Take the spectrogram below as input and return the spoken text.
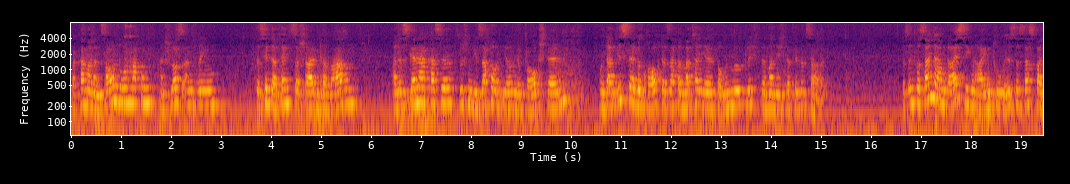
Da kann man einen Zaun drum machen, ein Schloss anbringen, das hinter Fensterscheiben verwahren, eine Scannerkasse zwischen die Sache und ihren Gebrauch stellen und dann ist der Gebrauch der Sache materiell verunmöglicht, wenn man nicht dafür bezahlt. Das Interessante am geistigen Eigentum ist, dass das bei,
